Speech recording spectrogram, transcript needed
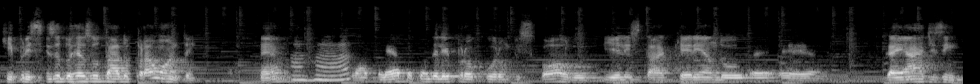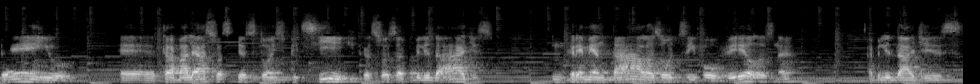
que precisa do resultado para ontem. Né? Uhum. O atleta, quando ele procura um psicólogo e ele está querendo é, é ganhar desempenho, é, trabalhar suas questões psíquicas, suas habilidades, incrementá-las ou desenvolvê-las, né? Habilidades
